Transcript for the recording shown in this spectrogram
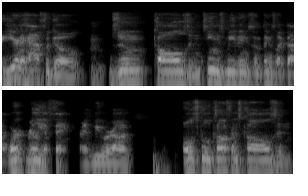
a year and a half ago, Zoom calls and Teams meetings and things like that weren't really a thing, right? We were on old school conference calls and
